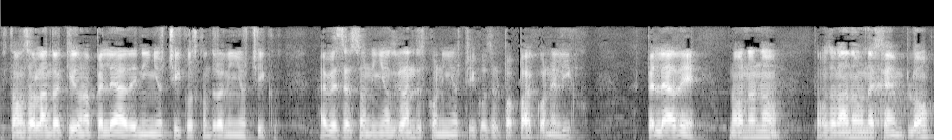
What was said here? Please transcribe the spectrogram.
Estamos hablando aquí de una pelea de niños chicos contra niños chicos. A veces son niños grandes con niños chicos, el papá con el hijo. Pelea de, no, no, no. Estamos hablando de un ejemplo.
